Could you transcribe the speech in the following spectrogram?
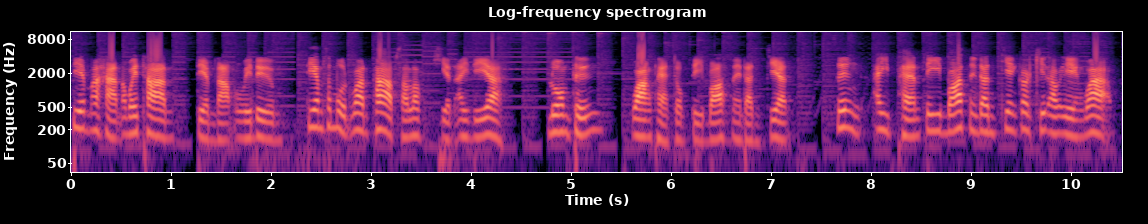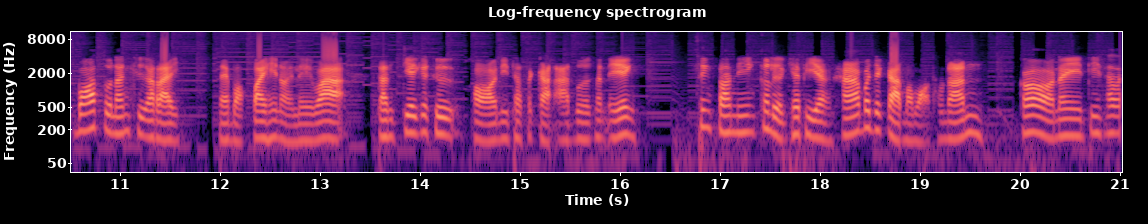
เตรียมอาหารเอาไว้ทาน เตรียมน้ำเอาไว้ดื่ม เตรียมสมุดวาดภาพสำหรับเขียนไอเดีย รวมถึงวางแผนโจมตีบอสในดันเจียน ซึ่งไอแผนตีบอสในดันเจียนก็คิดเอาเองว่าบอสตัวนั้นคืออะไร แต่บอกไปให้หน่อยเลยว่า ดันเจียนก็คือหอนิทรรศการอาร์ตเวิร์กนั่นเอง ซึ่งตอนนี้ก็เหลือแค่เพียงหาบรรยากาศมาเหมาะเท่านั้น ก็ในที่ทรรศ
